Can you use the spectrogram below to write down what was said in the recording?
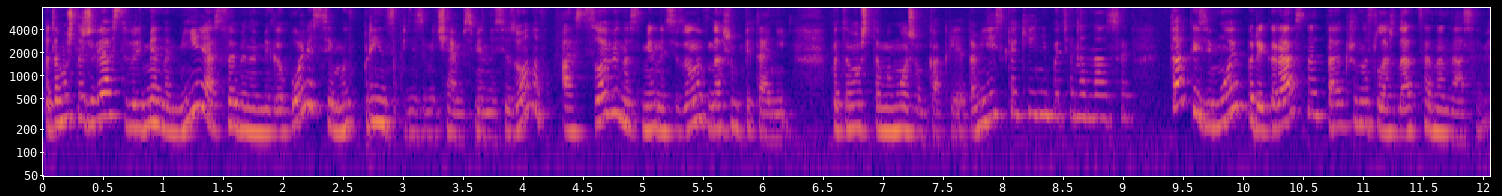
Потому что, живя в современном мире, особенно в мегаполисе, мы в принципе не замечаем смены сезонов, особенно смены сезонов в нашем питании. Потому что мы можем как летом есть какие-нибудь ананасы, так и зимой прекрасно также наслаждаться ананасами.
